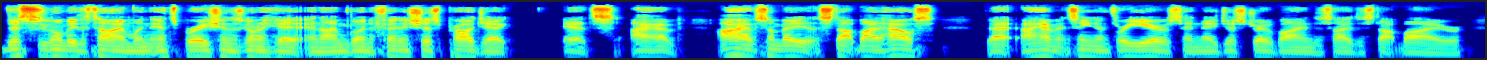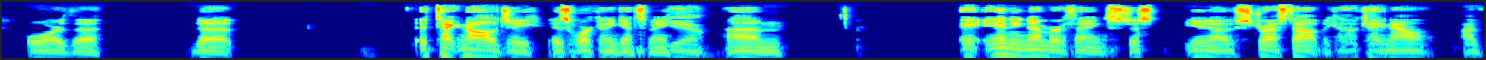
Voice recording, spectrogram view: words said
this is going to be the time when inspiration is going to hit, and I'm going to finish this project. It's I have I have somebody that stopped by the house that I haven't seen in three years, and they just drove by and decided to stop by, or or the, the technology is working against me Yeah. um a- any number of things just you know stressed out because okay now i've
